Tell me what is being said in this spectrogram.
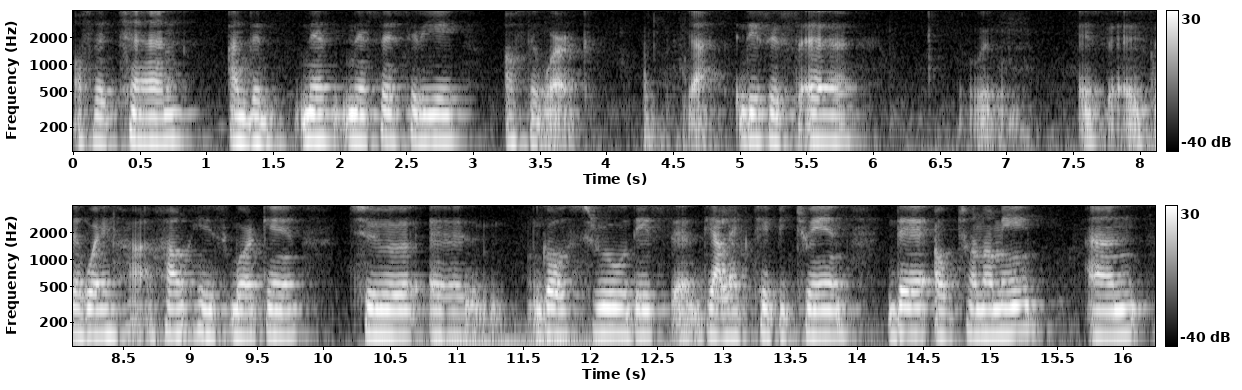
of the term and the ne necessity of the work. Yeah, this is, uh, is, is the way how, how he's working to uh, go through this uh, dialectic between the autonomy and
